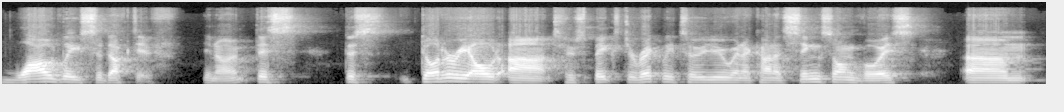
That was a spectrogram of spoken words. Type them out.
wildly seductive. You know, this this doddery old aunt who speaks directly to you in a kind of sing-song voice, um,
